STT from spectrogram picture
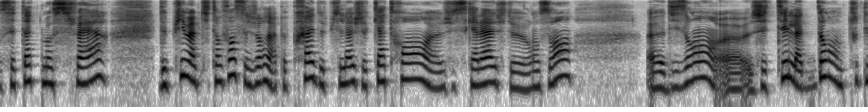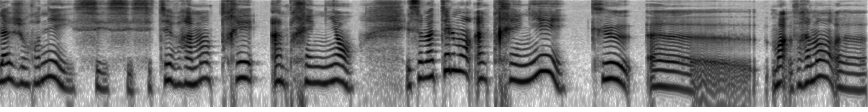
cette atmosphère. Depuis ma petite enfance, c'est genre à peu près depuis l'âge de 4 ans euh, jusqu'à l'âge de 11 ans, euh, 10 ans, euh, j'étais là-dedans toute la journée. C'était vraiment très imprégnant. Et ça m'a tellement imprégné que moi, vraiment euh,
